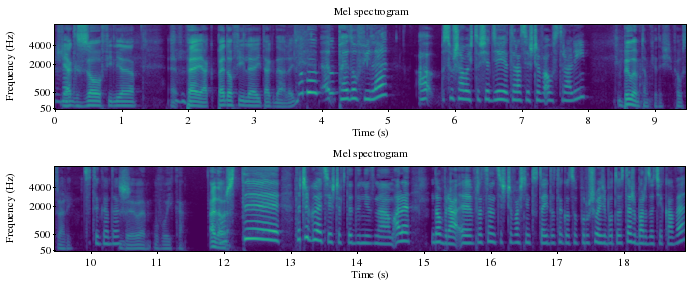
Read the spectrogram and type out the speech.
jak zoofilia, E, P jak pedofile i tak dalej. No bo E, Pedofile? A słyszałeś, co się dzieje teraz jeszcze w Australii? byłem tam kiedyś w Australii. Co ty gadasz? Byłem u wujka. Ale dobra. Oż ty! Dlaczego ja cię jeszcze wtedy nie znałam? Ale dobra, y, wracając jeszcze właśnie tutaj do tego, co poruszyłeś, bo to jest też bardzo ciekawe,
